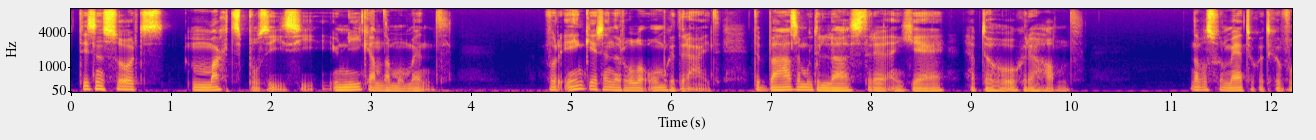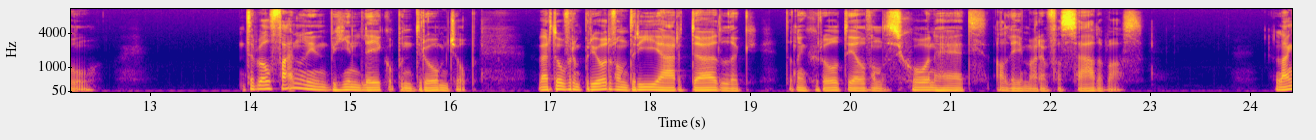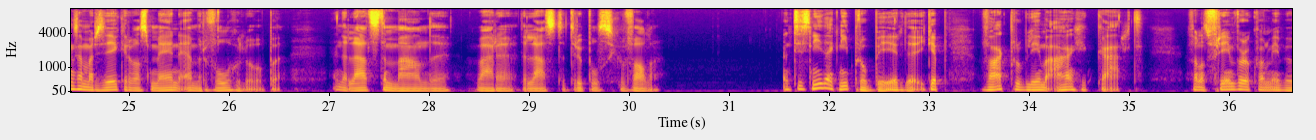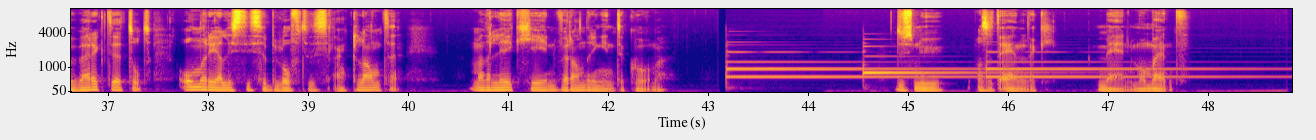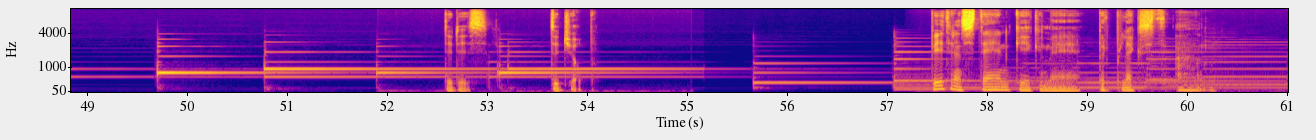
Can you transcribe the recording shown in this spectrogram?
Het is een soort machtspositie, uniek aan dat moment. Voor één keer zijn de rollen omgedraaid. De bazen moeten luisteren en jij hebt de hogere hand. Dat was voor mij toch het gevoel. Terwijl Final in het begin leek op een droomjob, werd over een periode van drie jaar duidelijk dat een groot deel van de schoonheid alleen maar een façade was. Langzaam maar zeker was mijn emmer volgelopen en de laatste maanden waren de laatste druppels gevallen. Het is niet dat ik niet probeerde, ik heb vaak problemen aangekaart. Van het framework waarmee we werkten tot onrealistische beloftes aan klanten, maar er leek geen verandering in te komen. Dus nu was het eindelijk mijn moment. Dit is de job. Peter en Stijn keken mij perplext aan.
